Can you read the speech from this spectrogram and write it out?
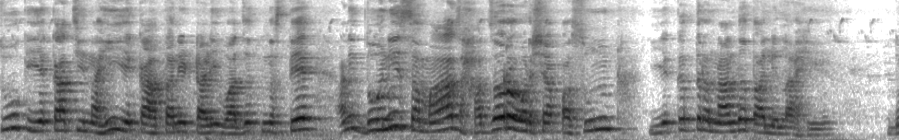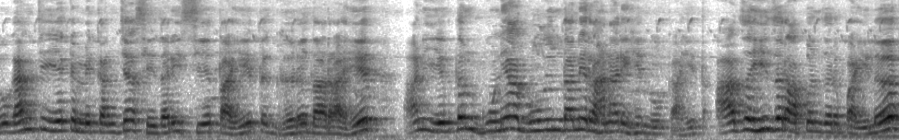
चूक एकाची नाही एका हाताने टाळी वाजत नसते आणि दोन्ही समाज हजारो वर्षापासून एकत्र नांदत आलेला आहे. दोघांचे एकमेकांच्या शेजारी शेत आहेत घरदार आहेत आणि एकदम गुण्या गोविंदाने राहणारे हे लोक आहेत. आजही जर आपण जर पाहिलं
